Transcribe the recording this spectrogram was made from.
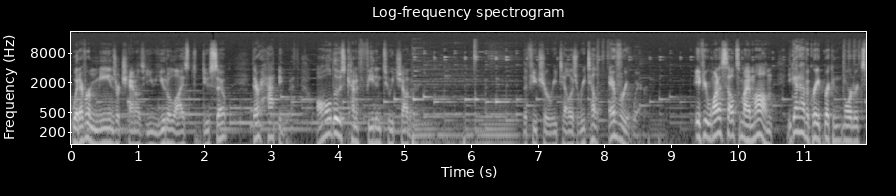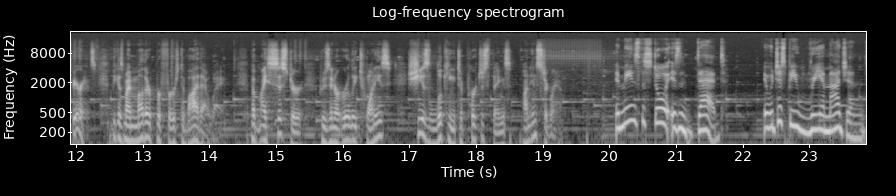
whatever means or channels you utilize to do so, they're happy with. All those kind of feed into each other. The future retailers retail everywhere. If you want to sell to my mom, you gotta have a great brick and mortar experience because my mother prefers to buy that way. But my sister, who's in her early 20s, she is looking to purchase things on Instagram. It means the store isn't dead. It would just be reimagined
